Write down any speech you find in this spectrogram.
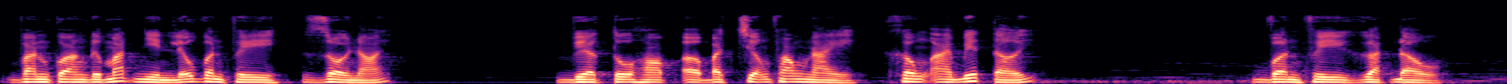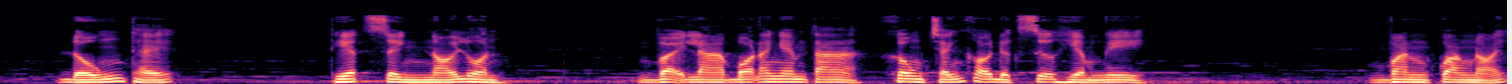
Văn Quang đưa mắt nhìn Liễu Vân Phi, Rồi nói. Việc tụ họp ở Bạch Trượng Phong này Không ai biết tới. Vân Phi gật đầu. Đúng thế. Thiết sinh nói luôn. Vậy là bọn anh em ta Không tránh khỏi được sự hiểm nghi. Văn Quang nói.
